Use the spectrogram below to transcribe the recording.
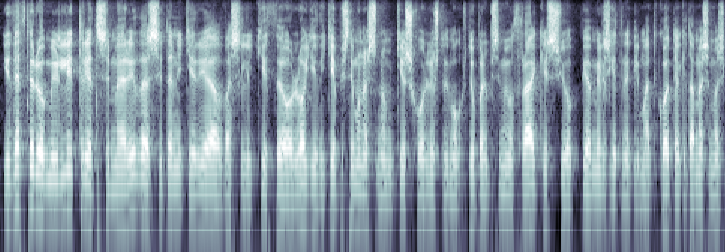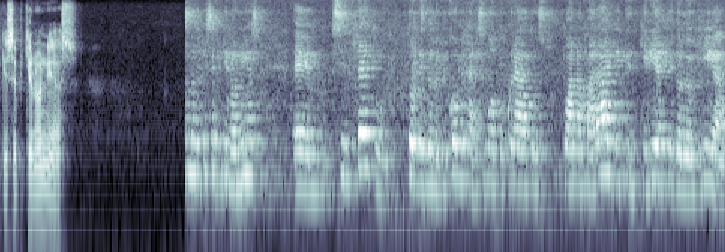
Η δεύτερη ομιλήτρια της ημερίδας ήταν η κυρία Βασιλική Θεολόγη, ειδική επιστήμονα αστυνομική σχολή του Δημοκρατίου Πανεπιστημίου Θράκης, η οποία μίλησε για την εγκληματικότητα και τα μέσα μαζικής επικοινωνίας. Τα μαζικής επικοινωνίας ε, συνθέτουν τον ιδεολογικό μηχανισμό του κράτους που αναπαράγει την κυρίαρχη ιδεολογία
